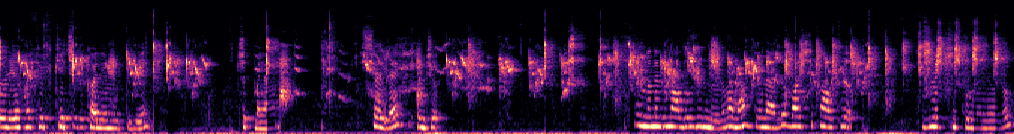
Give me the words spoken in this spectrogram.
böyle hafif keçeli kalemi gibi çıkmayan şöyle ucu bunu da neden aldığımı bilmiyorum ama genelde başlık altı çizmek için kullanıyorum.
